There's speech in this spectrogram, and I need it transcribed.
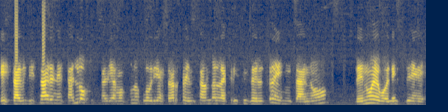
estabilizar en esa lógica, digamos, uno podría estar pensando en la crisis del 30, ¿no? De nuevo, en este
